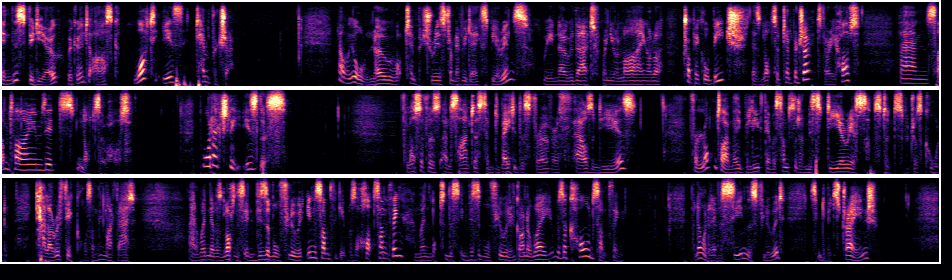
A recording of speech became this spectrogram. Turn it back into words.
In this video we're going to ask what is temperature? Now we all know what temperature is from everyday experience. We know that when you're lying on a tropical beach there's lots of temperature, it's very hot, and sometimes it's not so hot. But what actually is this? Philosophers and scientists have debated this for over a thousand years. For a long time they believed there was some sort of mysterious substance which was called calorific or something like that. And when there was a lot of this invisible fluid in something, it was a hot something. And when lots of this invisible fluid had gone away, it was a cold something. But no one had ever seen this fluid. It seemed a bit strange.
